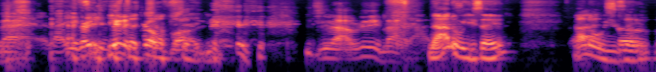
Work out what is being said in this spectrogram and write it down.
like, like you know, you get a job, but you. do you know what I mean? Like, no, I know what you're saying. I know what you're so, saying.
